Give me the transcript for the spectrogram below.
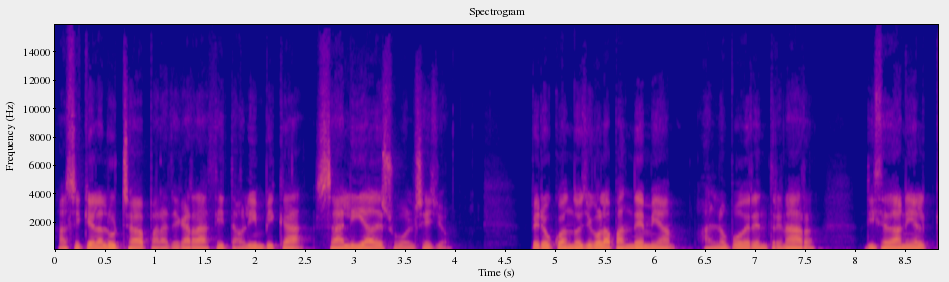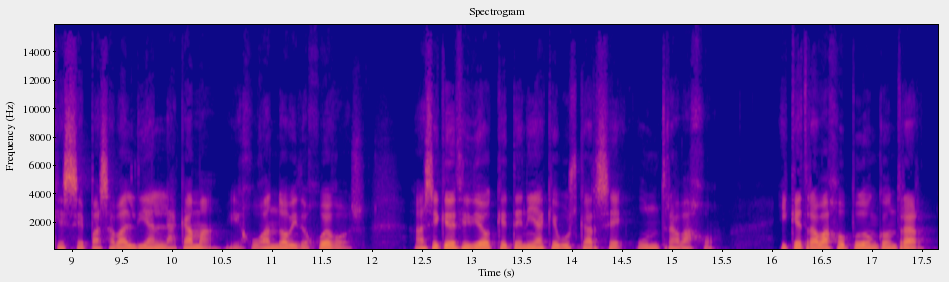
así que la lucha para llegar a la cita olímpica salía de su bolsillo. Pero cuando llegó la pandemia, al no poder entrenar, Dice Daniel que se pasaba el día en la cama y jugando a videojuegos, así que decidió que tenía que buscarse un trabajo. ¿Y qué trabajo pudo encontrar?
